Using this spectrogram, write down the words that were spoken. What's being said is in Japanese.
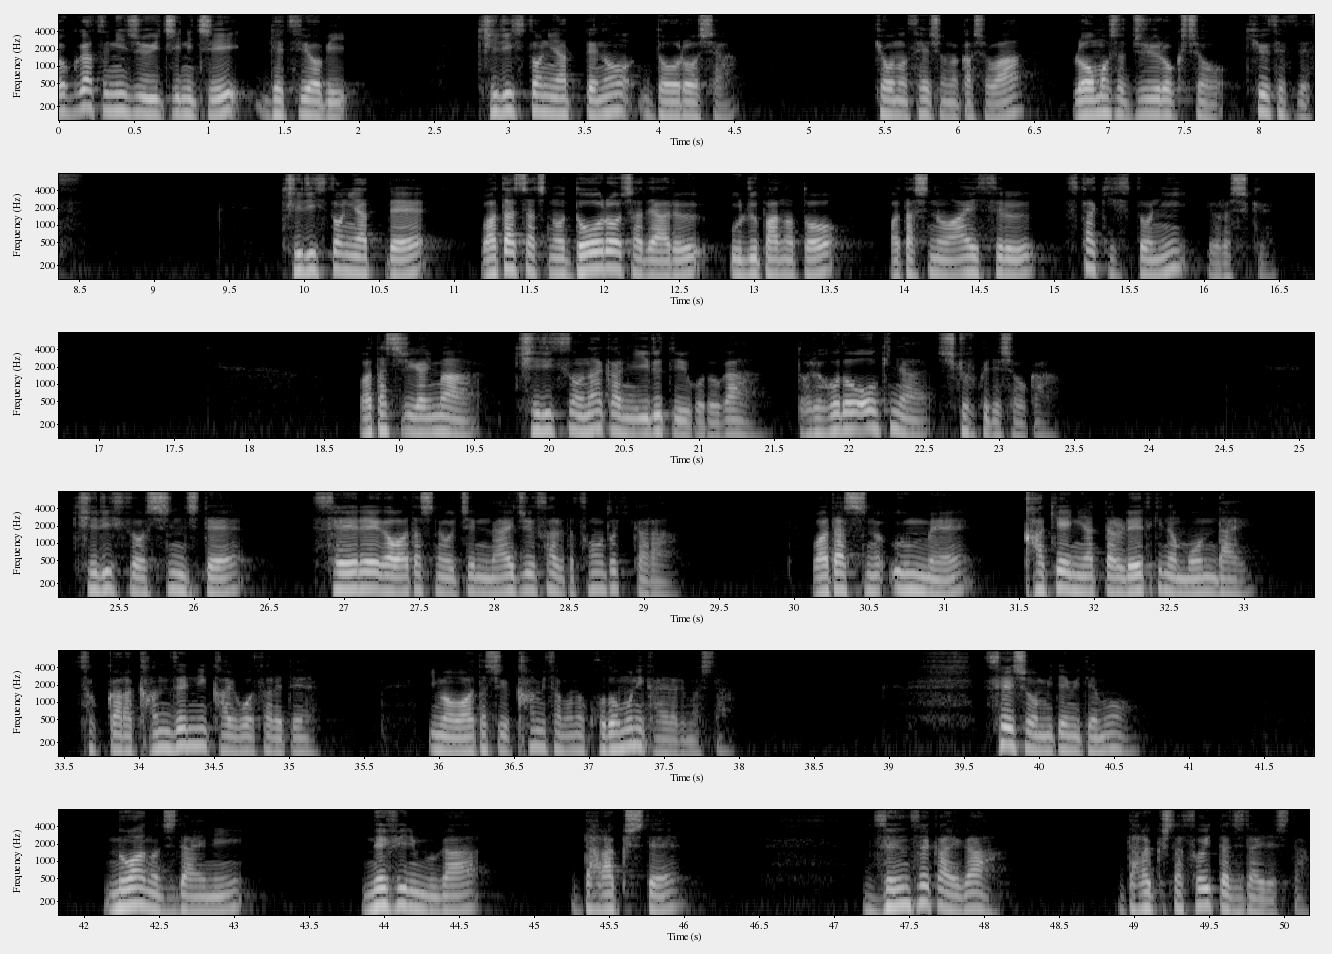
6月21日月曜日キリストにあっての道路者今日の聖書の箇所はローマ書16章9節です。キリストにあって私たちの道路者であるウルパノと私の愛するスタキストによろしく。私が今キリストの中にいるということがどれほど大きな祝福でしょうか。キリストを信じて精霊が私のうちに内住されたその時から私の運命家計にあった霊的な問題そこから完全に解放されて今私が神様の子供に変えられました。聖書を見てみてもノアの時代にネフィリムが堕落して全世界が堕落したそういった時代でした。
